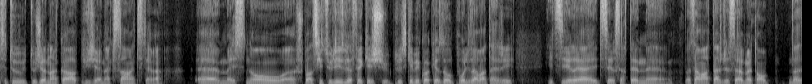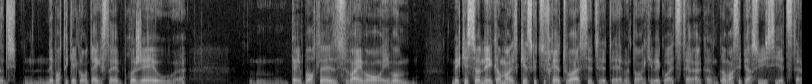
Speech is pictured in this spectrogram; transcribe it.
c'est tout, tout, jeune encore, puis j'ai un accent, etc. mais sinon, je pense qu'ils utilisent le fait que je suis plus québécois que les autres pour les avantager. Ils tirent, ils tirent certains avantages de ça, mettons, dans n'importe quel contexte, un projet ou peu importe. souvent, ils vont me questionner comment, qu'est-ce que tu ferais toi si tu étais, mettons, un Québécois, etc. Comment c'est perçu ici, etc.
